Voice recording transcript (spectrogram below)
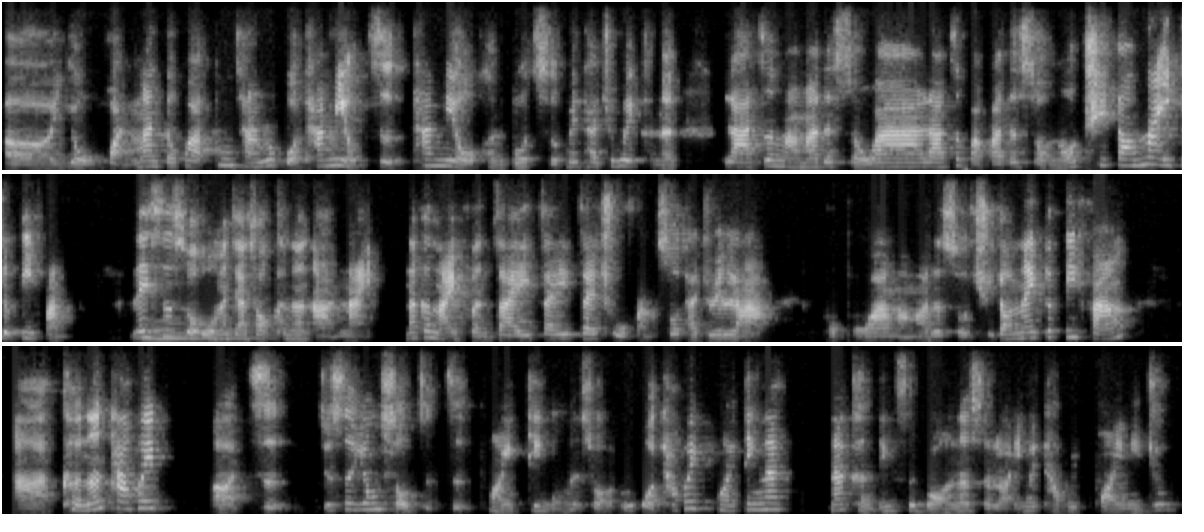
呃有缓慢的话，通常如果他没有字，他没有很多词汇，他就会可能拉着妈妈的手啊，拉着爸爸的手，然后去到那一个地方，类似说我们讲说可能啊奶那个奶粉在在在厨房时候，他就会拉婆婆啊妈妈的手去到那个地方啊，可能他会呃指。就是用手指指 pointing，我们说如果他会 pointing，那那肯定是 bonus 了，因为他会 point，你就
